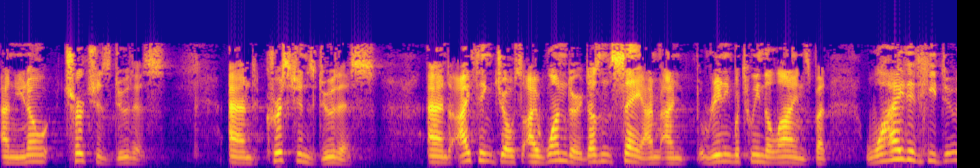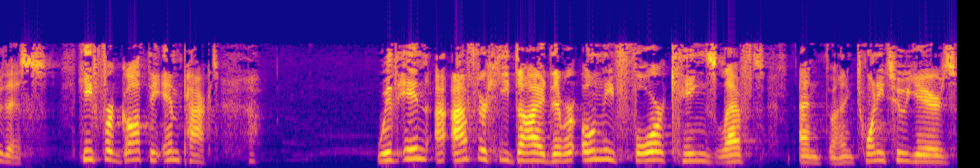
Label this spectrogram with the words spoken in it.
And you know, churches do this. And Christians do this. And I think Joseph, I wonder, doesn't say, I'm, I'm reading between the lines, but why did he do this? He forgot the impact. Within, after he died, there were only four kings left and I think 22 years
